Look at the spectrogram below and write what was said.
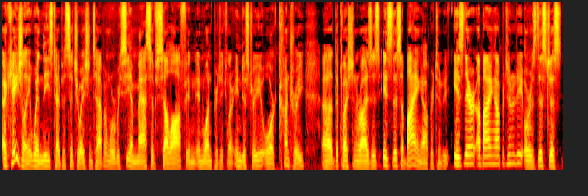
occasionally when these type of situations happen, where we see a massive sell-off in, in one particular industry or country, uh, the question arises: Is this a buying opportunity? Is there a buying opportunity, or is this just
